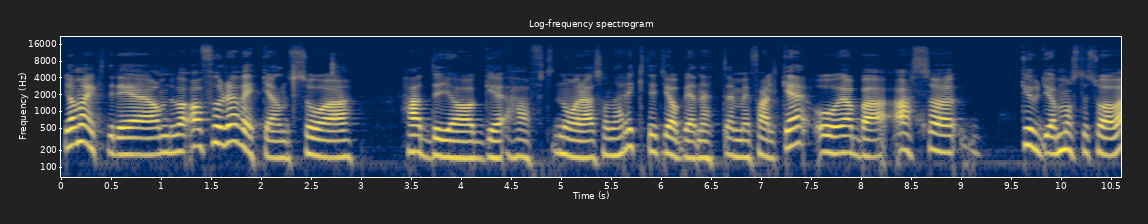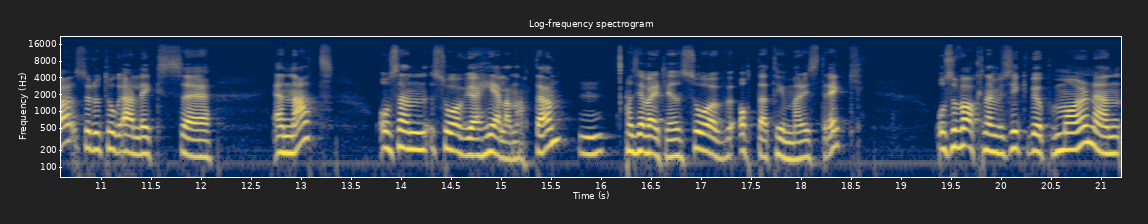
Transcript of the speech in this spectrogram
jag märkte det, om det var, ja, förra veckan så hade jag haft några sådana riktigt jobbiga nätter med Falke och jag bara, alltså gud jag måste sova. Så då tog Alex eh, en natt och sen sov jag hela natten. Alltså jag verkligen sov åtta timmar i sträck. Och så vaknade vi, så gick vi upp på morgonen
